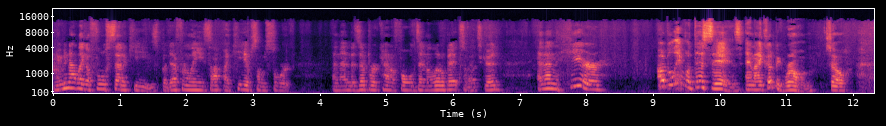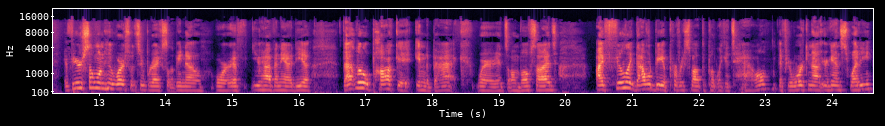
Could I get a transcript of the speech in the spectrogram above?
Maybe not like a full set of keys, but definitely a key of some sort. And then the zipper kind of folds in a little bit, so that's good. And then here, I believe what this is, and I could be wrong. So if you're someone who works with Super X, let me know. Or if you have any idea, that little pocket in the back where it's on both sides, I feel like that would be a perfect spot to put like a towel. If you're working out, you're getting sweaty,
